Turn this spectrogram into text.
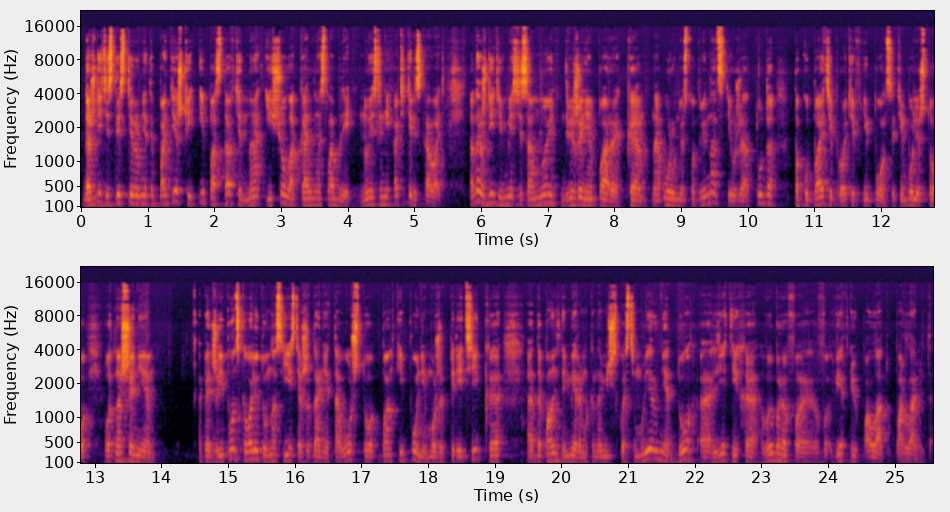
Дождитесь тестирования этой поддержки и поставьте на еще локальное ослабление. Но если не хотите рисковать, тогда ждите вместе со мной движение пары к уровню 112 и уже оттуда покупайте против японца. Тем более, что в отношении Опять же, японская валюта, у нас есть ожидание того, что Банк Японии может перейти к э, дополнительным мерам экономического стимулирования до э, летних э, выборов в Верхнюю палату парламента.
